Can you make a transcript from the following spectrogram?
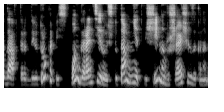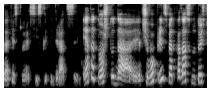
когда автор отдает рукопись, он гарантирует, что там нет вещей, нарушающих законодательство Российской Федерации. Это то, что, да, от чего, в принципе, отказаться. Ну, то есть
